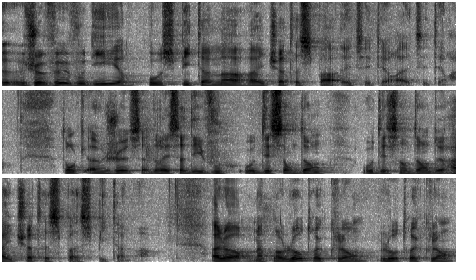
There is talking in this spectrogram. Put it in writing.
euh, je veux vous dire au Spitama, Haichataspa, etc., etc. Donc un je s'adresse à des vous, aux descendants, aux descendants de Haichataspa Spitama. Alors maintenant l'autre clan, l'autre clan,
